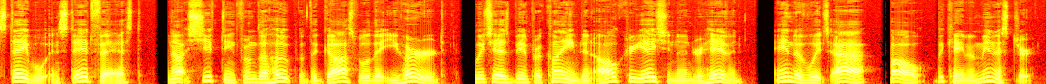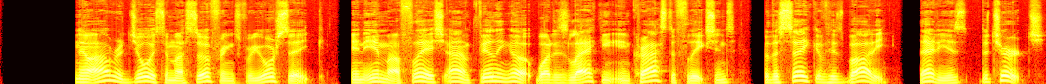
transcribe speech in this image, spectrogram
stable and steadfast, not shifting from the hope of the gospel that you heard, which has been proclaimed in all creation under heaven, and of which I, Paul, became a minister. Now I rejoice in my sufferings for your sake, and in my flesh I am filling up what is lacking in Christ's afflictions for the sake of his body, that is, the church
